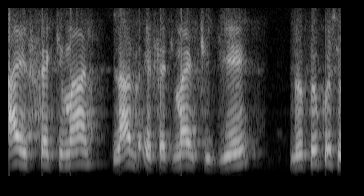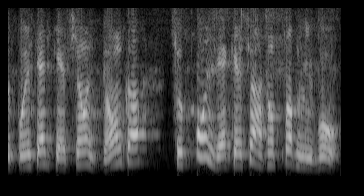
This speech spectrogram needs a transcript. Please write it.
a effectivement, l'a effectivement étudié, ne peut que se poser cette question. Donc, se pose des questions à son propre niveau.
